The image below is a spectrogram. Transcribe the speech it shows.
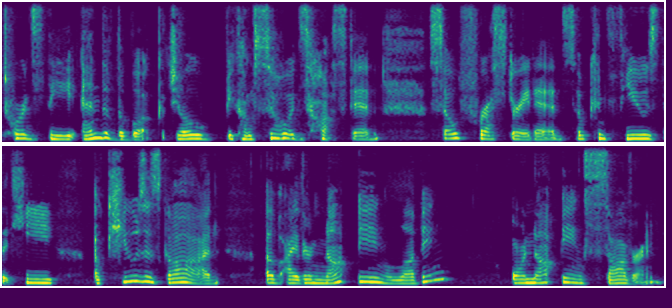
Towards the end of the book, Job becomes so exhausted, so frustrated, so confused that he accuses God of either not being loving or not being sovereign.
